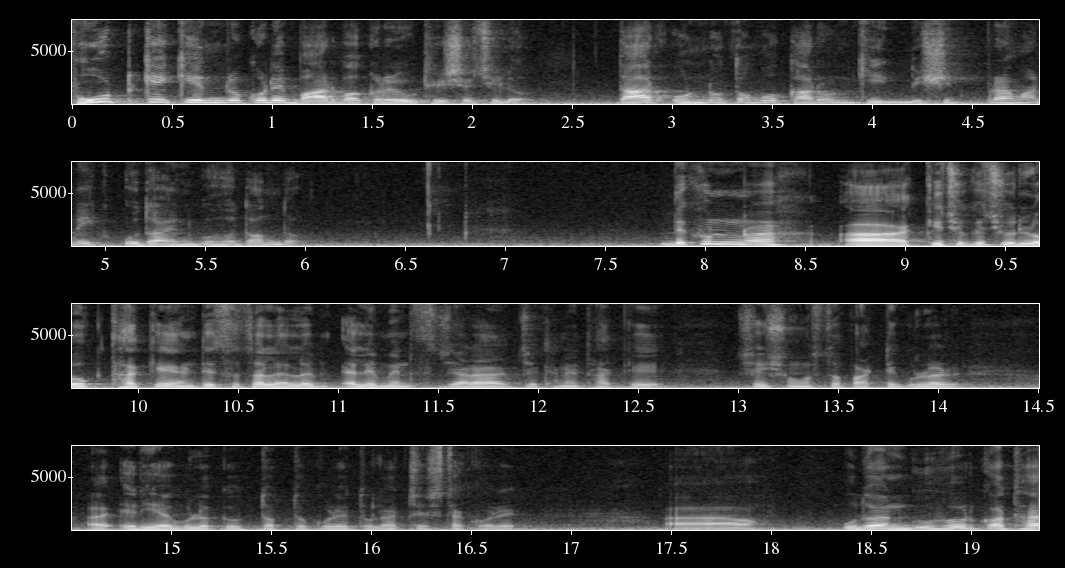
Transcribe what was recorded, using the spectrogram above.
ভোটকে কেন্দ্র করে বারবার করে উঠে এসেছিল। তার অন্যতম কারণ কি? নিশীত প্রামাণিক উদয়ন গুহ দ্বন্দ্ব? দেখুন কিছু কিছু লোক থাকে অ্যান্টিসোশ্যাল এলিমেন্টস যারা যেখানে থাকে সেই সমস্ত পার্টিকুলার এরিয়াগুলোকে উত্তপ্ত করে তোলার চেষ্টা করে। উদয়ন গুহর কথা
